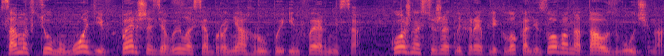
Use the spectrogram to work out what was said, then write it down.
Саме в цьому моді вперше з'явилася броня групи Інферніса. Кожна з сюжетних реплік локалізована та озвучена,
